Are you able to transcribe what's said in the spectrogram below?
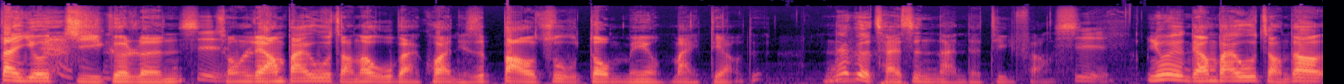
但有几个人 是从两百五涨到五百块，你是抱住都没有卖掉的，那个才是难的地方。是因为两百五涨到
